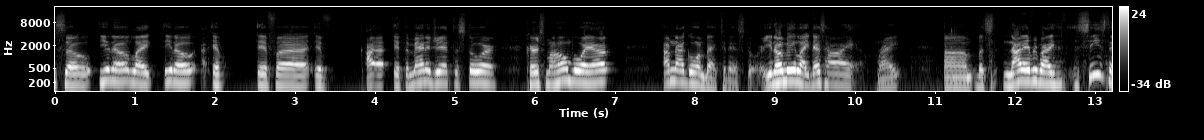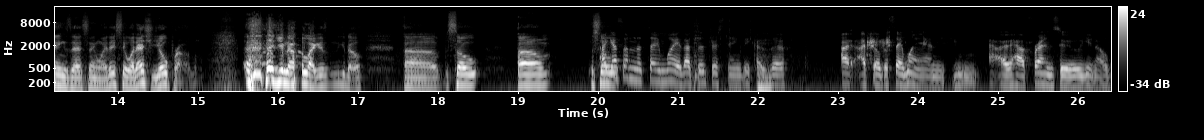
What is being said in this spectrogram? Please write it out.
so you know, like you know, if if uh if I if the manager at the store cursed my homeboy out, I'm not going back to that store. You know what I mean? Like that's how I am, right? Um, but s- not everybody sees things that same way. They say, "Well, that's your problem," you know, like it's, you know. Uh, so, um, so I guess I'm the same way. That's interesting because Mm-hmm. if I, I feel the same way, and I have friends who you know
